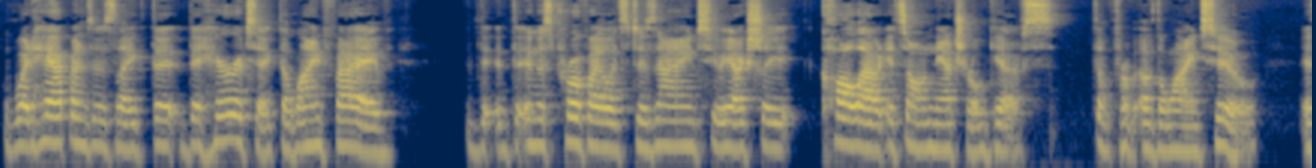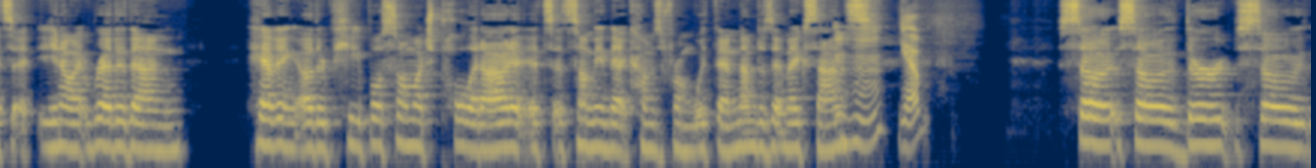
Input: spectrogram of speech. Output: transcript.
what happens is like the the heretic, the line five, the, the, in this profile, it's designed to actually call out its own natural gifts of the line two. It's you know rather than having other people so much pull it out, it's it's something that comes from within them. Does that make sense? Mm-hmm. Yep. So so they're so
